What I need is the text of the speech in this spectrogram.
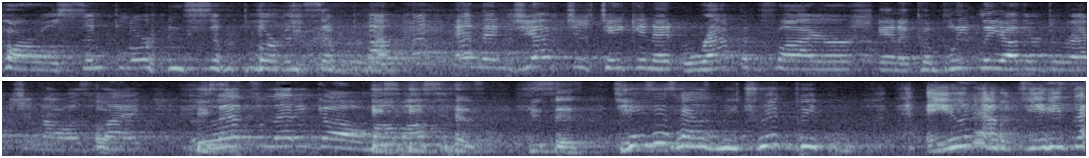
Carl simpler and simpler and simpler, and then Jeff just taking it rapid fire in a completely other direction. I was like, let's let it go, He, Mama. he says, he says, Jesus helps me trick people. And you know Jesus?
